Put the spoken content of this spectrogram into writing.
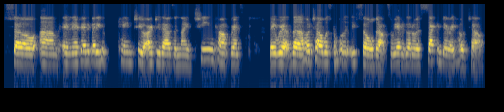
So, um, and if anybody who came to our 2019 conference they were the hotel was completely sold out, so we had to go to a secondary hotel.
